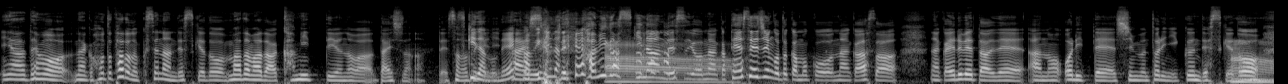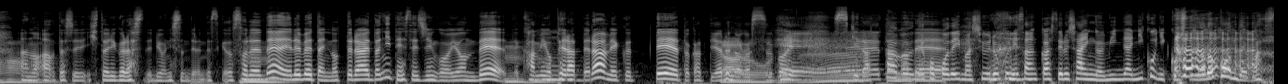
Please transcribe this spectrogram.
いやでもなんか本当ただの癖なんですけどまだまだ紙っていうのは大事だなって好きなのね、はい、紙が 紙が好きなんですよ。なんか天聖人語とかもこうなんか朝なんかエレベーターであの降りて新聞取りに行くんですけどあのあ私一人暮らしで寮に住んでるんですけどそれでエレベーターに乗ってる間に天聖人語を読んでで紙をペラペラめくってとかってやるのがすごい好きだったので、ね、ここで今収録に参加してる社員がみんなニコニコして喜んでます。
